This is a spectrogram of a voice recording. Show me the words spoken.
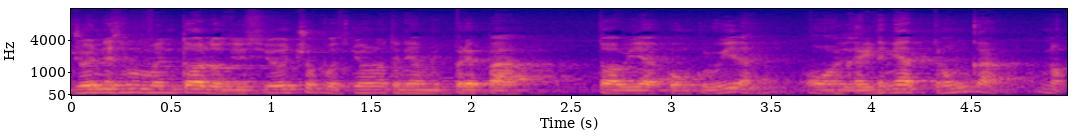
yo en ese momento a los 18, pues yo no tenía mi prepa todavía concluida, o la Ok. tenía trunca, no.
